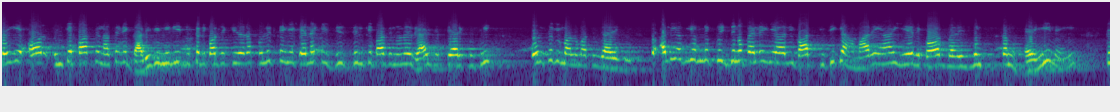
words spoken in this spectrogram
सही है, और इनके पास से न सिर्फ़ एक गाड़ी भी मिली जिसका रिकॉर्ड चेक किया जा रहा है। पुलिस का ये कहना है कि जिस दिन के बाद इन्होंने रिहाइश इख्तियार की थी, उनसे भी मालूम मिल जाएगी। तो अली, अभी हमने कुछ दिनों पहले ये वाली बात की थी कि हमारे यहाँ ये रिकॉर्ड मैनेजमेंट सिस्टम है ही नहीं कि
